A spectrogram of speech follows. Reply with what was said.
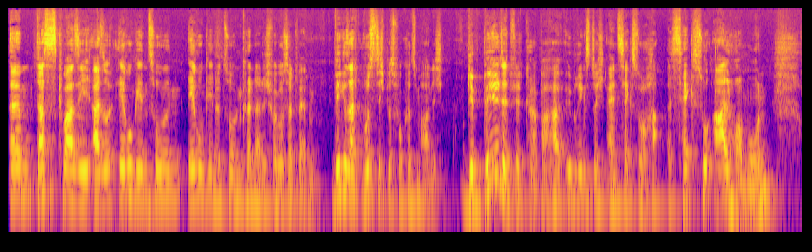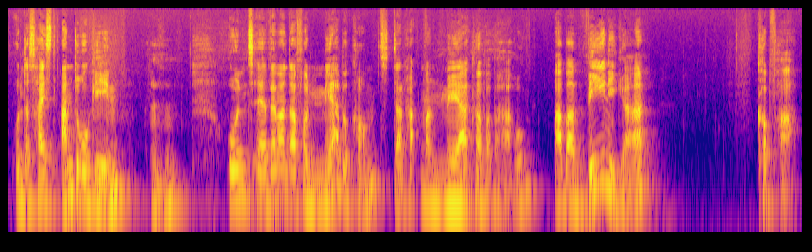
Ähm, das ist quasi, also erogene Zonen, erogene Zonen können dadurch vergrößert werden. Wie gesagt, wusste ich bis vor kurzem auch nicht. Gebildet wird Körperhaar übrigens durch ein Sexua Sexualhormon und das heißt Androgen. Und äh, wenn man davon mehr bekommt, dann hat man mehr Körperbehaarung, aber weniger Kopfhaar.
